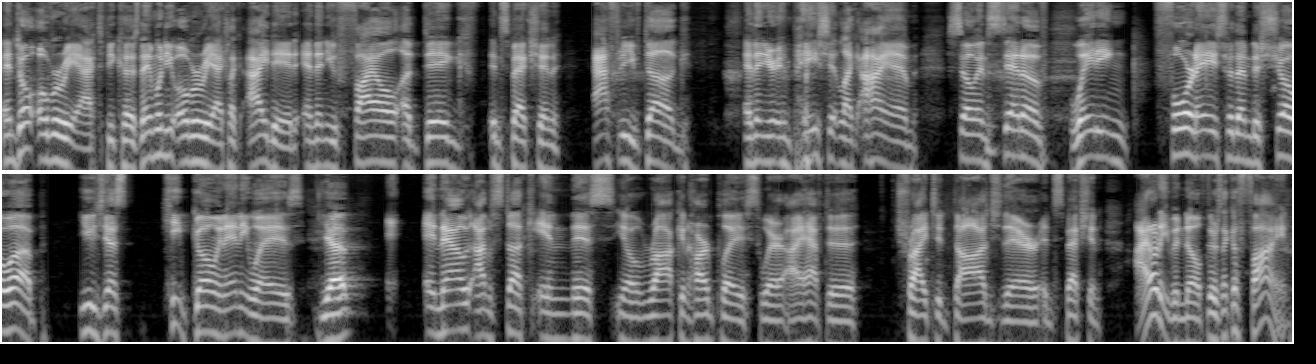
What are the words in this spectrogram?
And don't overreact because then when you overreact like I did, and then you file a dig inspection after you've dug, and then you're impatient like I am. So instead of waiting four days for them to show up, you just keep going anyways. Yep. And now I'm stuck in this, you know, rock and hard place where I have to try to dodge their inspection. I don't even know if there's like a fine.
